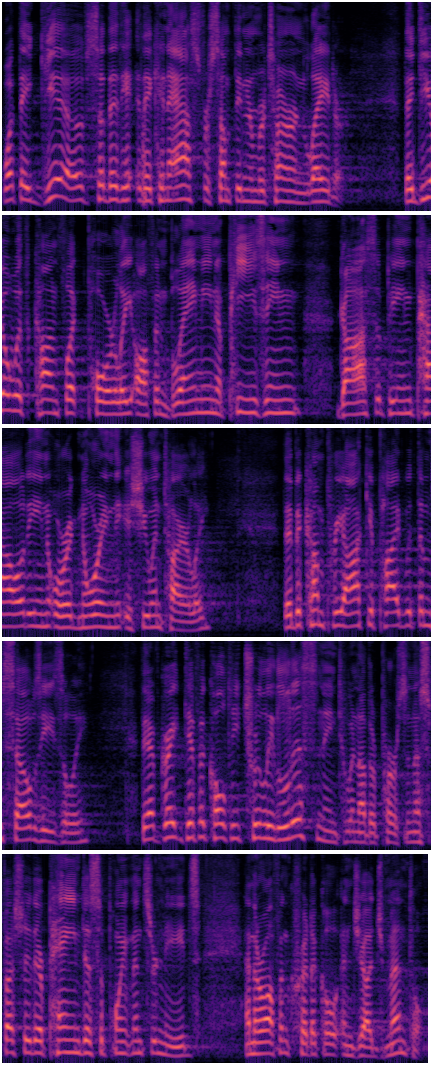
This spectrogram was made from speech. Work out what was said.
what they give so that they, can ask for something in return later. They deal with conflict poorly, often blaming, appeasing, gossiping, pouting, or ignoring the issue entirely. They become preoccupied with themselves easily. They have great difficulty truly listening to another person, especially their pain, disappointments, or needs, and they're often critical and judgmental.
